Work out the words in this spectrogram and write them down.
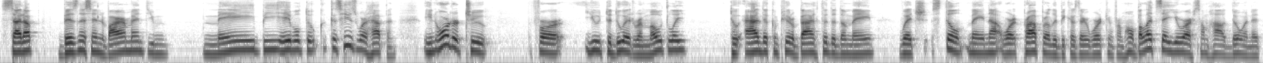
setup business environment you may be able to because here's what happened. In order to for you to do it remotely to add the computer back to the domain which still may not work properly because they're working from home. But let's say you are somehow doing it.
